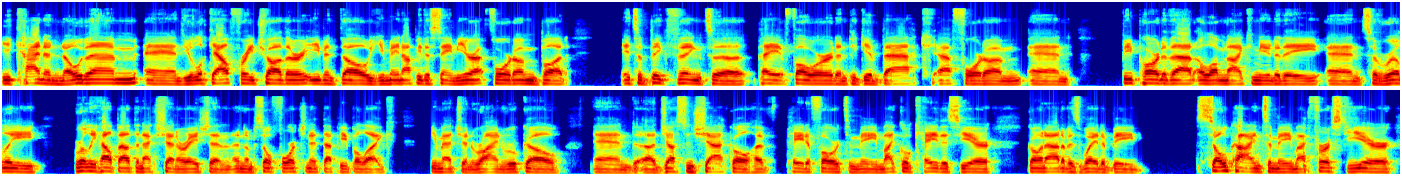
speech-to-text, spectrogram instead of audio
you kind of know them and you look out for each other, even though you may not be the same year at Fordham, but it's a big thing to pay it forward and to give back at Fordham and be part of that alumni community and to really, really help out the next generation. And I'm so fortunate that people like you mentioned, Ryan Ruocco and uh, Justin Shackil have paid it forward to me. Michael Kay this year going out of his way to be so kind to me my first year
